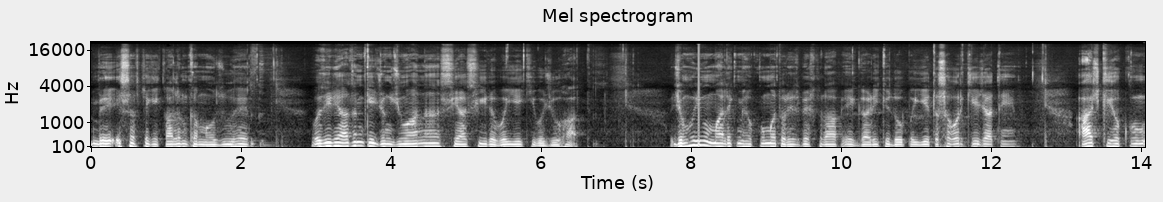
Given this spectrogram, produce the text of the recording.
میرے اس ہفتے کے کالم کا موضوع ہے۔ وزیر اعظم کے جنگجوانہ سیاسی رویے کی وجوہات۔ جمہوری ممالک میں حکومت اور حزب اختلاف ایک گاڑی کے دو پہیے تصور کیے جاتے ہیں۔ آج کی حکوم،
